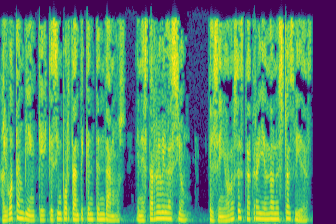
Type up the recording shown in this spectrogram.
algo también que, que es importante que entendamos en esta revelación que el Señor nos está trayendo a nuestras vidas,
